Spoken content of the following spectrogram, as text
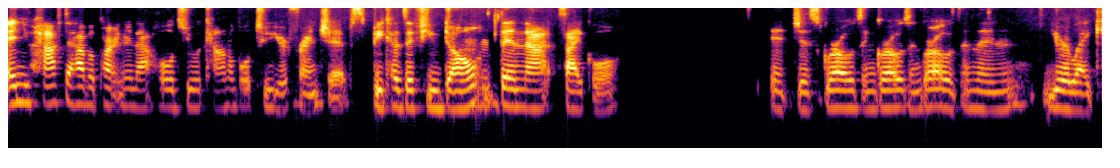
And you have to have a partner that holds you accountable to your friendships because if you don't, mm-hmm. then that cycle it just grows and grows and grows and then you're like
